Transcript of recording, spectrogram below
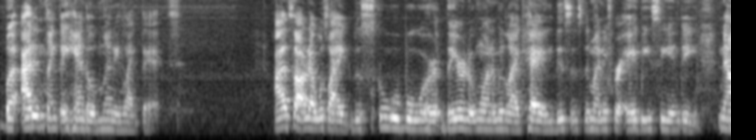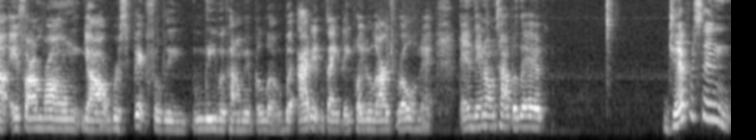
But I didn't think they handled money like that. I thought that was like the school board. They're the one to be like, hey, this is the money for A, B, C, and D. Now, if I'm wrong, y'all respectfully leave a comment below. But I didn't think they played a large role in that. And then on top of that, Jefferson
